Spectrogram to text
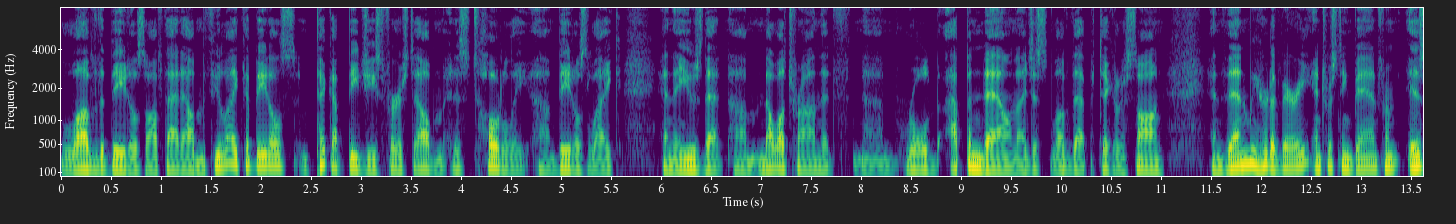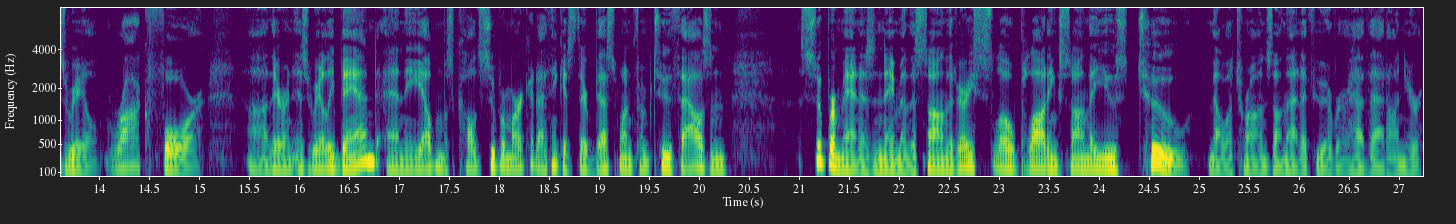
love the Beatles off that album. If you like the Beatles, pick up Bee Gees' first album. It is totally uh, Beatles like. And they use that um, Mellotron that uh, rolled up and down. I just love that particular song. And then we heard a very interesting band from Israel, Rockfour. Uh, they're an Israeli band, and the album was called Supermarket. I think it's their best one from 2000. Superman is the name of the song, the very slow, plodding song. They use two Mellotrons on that. If you ever have that on your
